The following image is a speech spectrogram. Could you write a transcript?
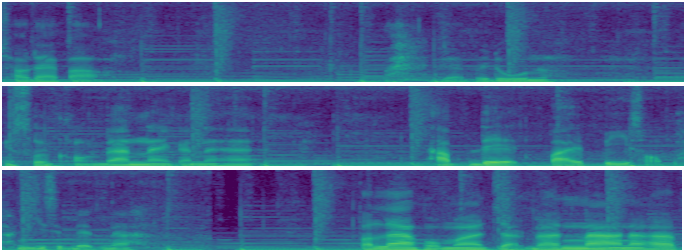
เช่าได้เปล่า เดี๋ยวไปดูในส่วนของด้านในกันนะฮะ อัปเดตปลายปี 2021 นะ ตอนแรกผมมาจากด้านหน้านะครับ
